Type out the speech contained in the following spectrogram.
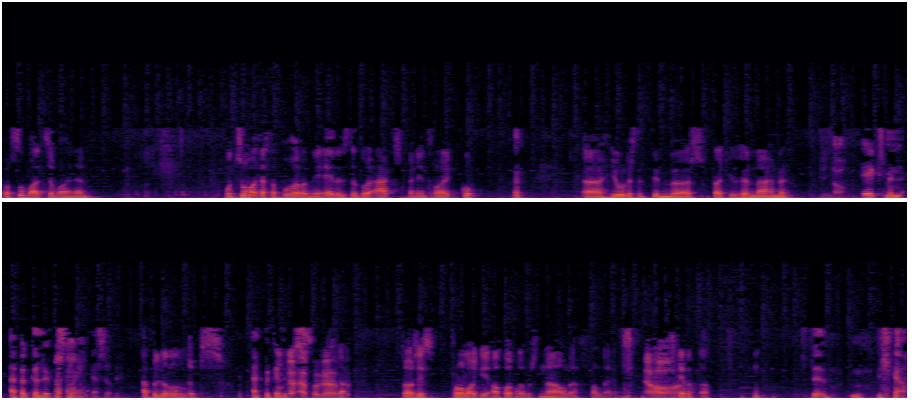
On suvaitsevainen. Mut suvakasta puheella, niin edelliseltä tuo X-Menin traikku. äh, julkistettiin myös, kaikki sen nähnyt. Joo. X-Men Apocalypse, mikä se oli? Apocalypse. Apocalypse. Apocalypse. Ja se on siis prologi Apocalypse Now-leffalle. Joo. Kertaa. Sitten, ja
